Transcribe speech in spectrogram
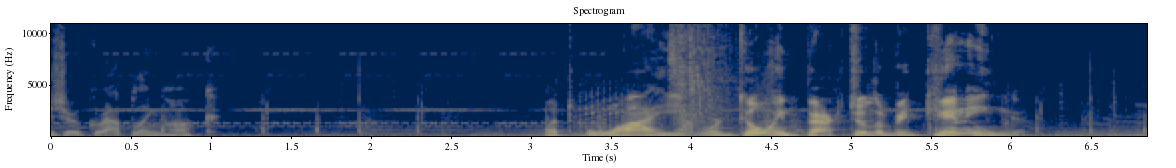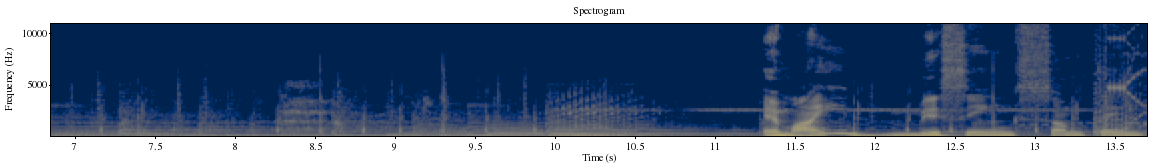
Use your grappling hook? But why? We're going back to the beginning. Am I missing something?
